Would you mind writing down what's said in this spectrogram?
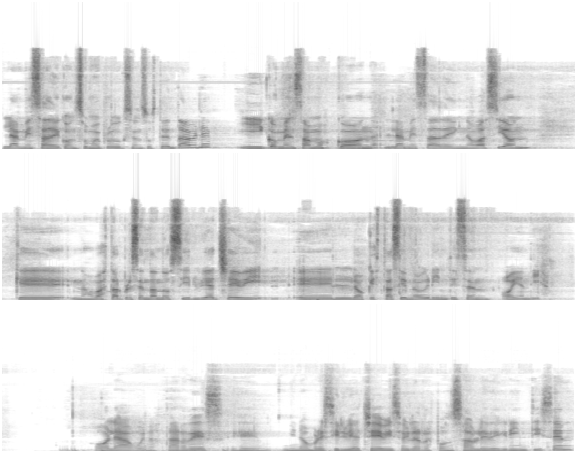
la mesa de consumo y producción sustentable y comenzamos con la mesa de innovación que nos va a estar presentando Silvia Chevi eh, lo que está haciendo Greenpeace hoy en día. Hola, buenas tardes. mi nombre es Silvia Chevi, soy la responsable de Greenpeace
